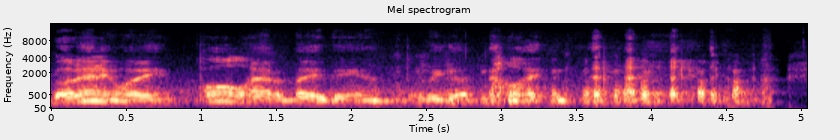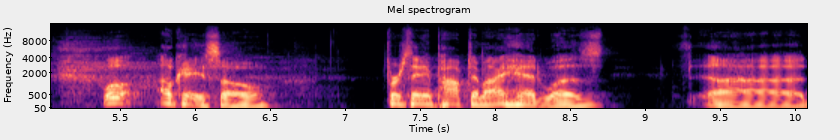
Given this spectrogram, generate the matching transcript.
But anyway, Paul had a baby, and we got going. Well, okay, so first thing that popped in my head was uh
